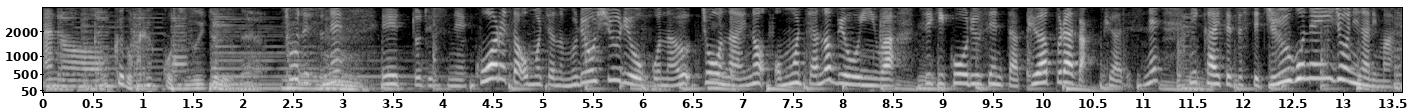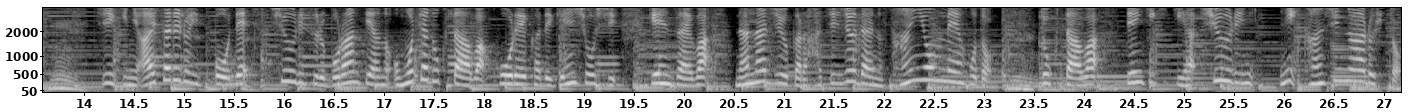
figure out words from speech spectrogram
あのー、だけど結構続いてるよねそうですね、うん、えー、っとですね壊れたおもちゃの無料修理を行う町内のおもちゃの病院は地域交流センターピュアプラザピュアですねに開設して15年以上になります、うん、地域に愛される一方で修理するボランティアのおもちゃドクターは高齢化で減少し現在は70から80代の34名ほど、ドクターは電気機器や修理に関心のある人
